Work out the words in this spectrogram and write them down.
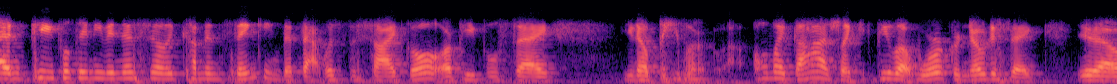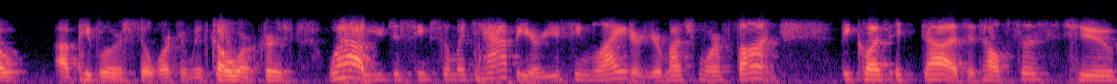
And people didn't even necessarily come in thinking that that was the side goal or people say you know people are, oh my gosh like people at work are noticing you know uh, people who are still working with coworkers wow you just seem so much happier you seem lighter you're much more fun. Because it does it helps us to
